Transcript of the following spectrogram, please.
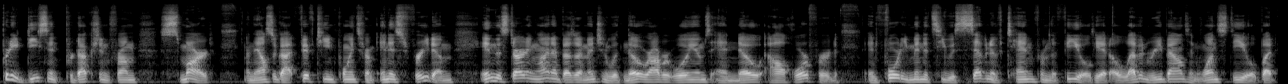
pretty decent production from Smart. And they also got 15 points from Enes Freedom in the starting lineup, as I mentioned, with no Robert Williams and no Al Horford. In 40 minutes, he was 7 of 10 from the field. He had 11 rebounds and 1 steal, but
